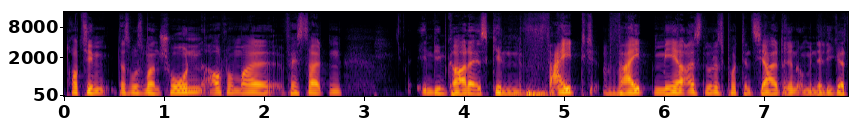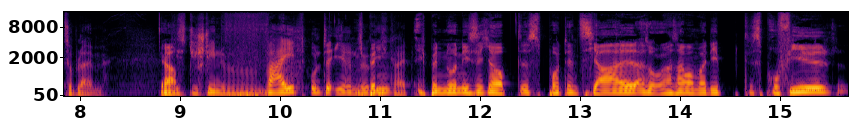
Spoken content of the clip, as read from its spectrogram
Trotzdem, das muss man schon auch nochmal festhalten. In dem Kader ist weit, weit mehr als nur das Potenzial drin, um in der Liga zu bleiben. Ja. Die, die stehen weit unter ihren ich Möglichkeiten. Bin, ich bin nur nicht sicher, ob das Potenzial, also oder sagen wir mal, die, das Profil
